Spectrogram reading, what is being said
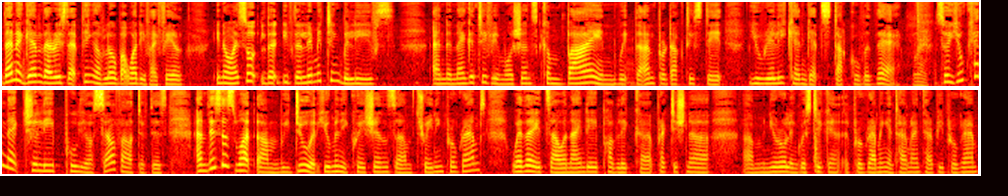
then again there is that thing of low. But what if I fail? You know, so the if the limiting beliefs and the negative emotions combine with the unproductive state, you really can get stuck over there. Right. So you can actually pull yourself out of this. And this is what um, we do at Human Equations um, training programs, whether it's our nine day public uh, practitioner um, neuro linguistic uh, programming and timeline therapy program,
